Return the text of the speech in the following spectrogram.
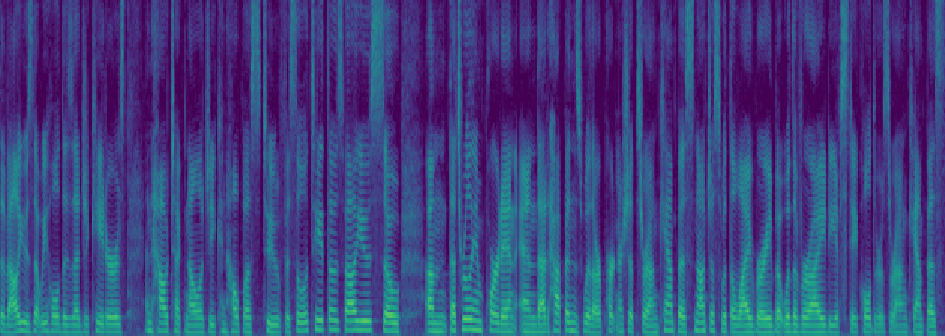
the values that we hold as educators and how technology can help us to facilitate those values. So um, that's really important, and that happens with our partnerships around campus, not just with the library, but with a variety of stakeholders around campus.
